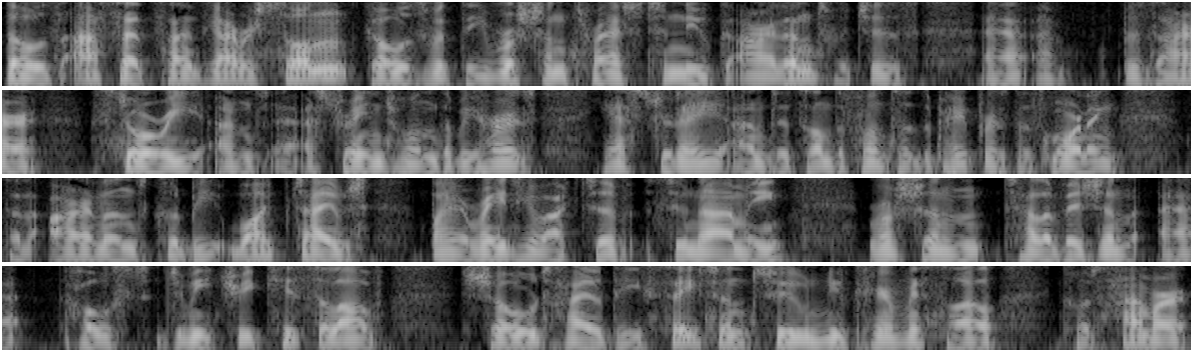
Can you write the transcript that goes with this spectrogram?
those assets. Now, the Irish Sun goes with the Russian threat to nuke Ireland, which is uh, a bizarre story and a strange one that we heard yesterday, and it's on the front of the papers this morning that Ireland could be wiped out by a radioactive tsunami. Russian television uh, host Dmitry Kiselov showed how the Satan II nuclear missile could hammer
